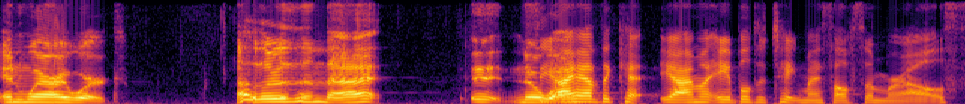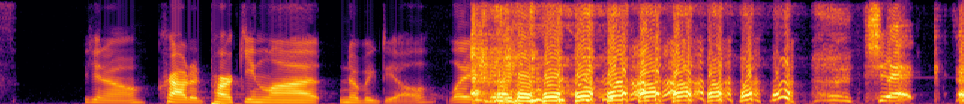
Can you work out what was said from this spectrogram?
and where I work. Other than that, it, no See, way. I have the ca- yeah. I'm able to take myself somewhere else. You know, crowded parking lot, no big deal. Like, check.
